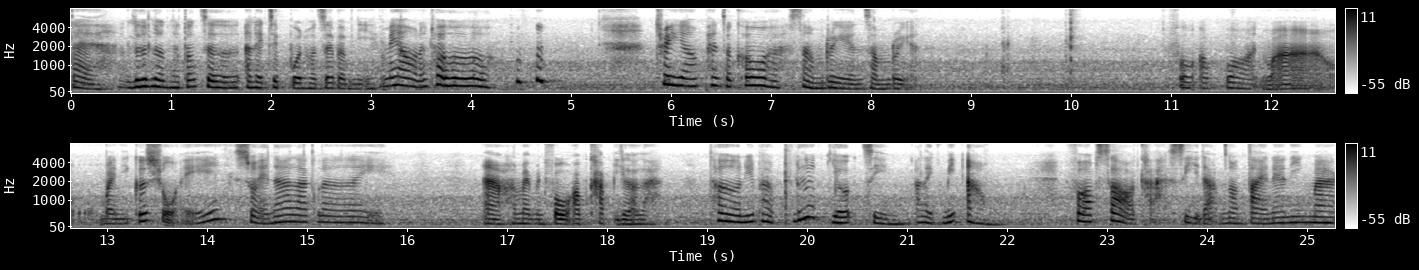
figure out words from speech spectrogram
แต่ลื่นเริงเราต้องเจออะไรเจ็บปวดหัวใจแบบนี้ ไม่เอานะเธอ three of pentacle ค่ะสามเหรียญสามเหรียญ four of wand ว้าว ใบนี้ก็สวย สวยน่ารักเลย อ้าวทำไมเป็น four of cup อีกแล้วล่ะ เธอนี่แบบเลือกเยอะจริง อะไรก็ไม่เอา four of sword ค่ะสี่ดาบนอนตายแน่นิ่งมาก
